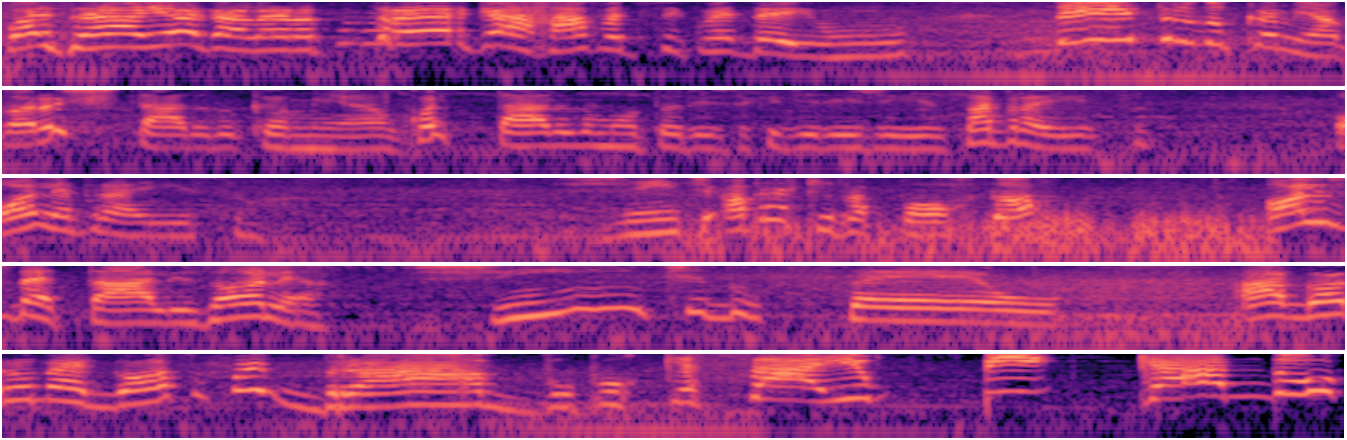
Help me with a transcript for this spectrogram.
Pois é, aí a galera, três garrafas de 51 dentro do caminhão. Agora o estado do caminhão. Coitado do motorista que dirige isso. Sai pra isso. Olha pra isso. Gente, olha pra aqui, pra porta, ó. Olha os detalhes, olha. Gente do céu. Agora o negócio foi brabo, porque saiu picado,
